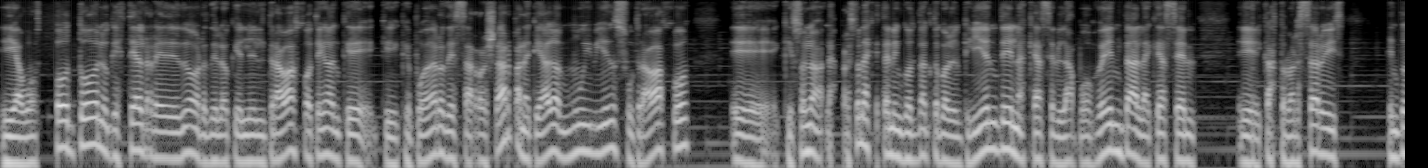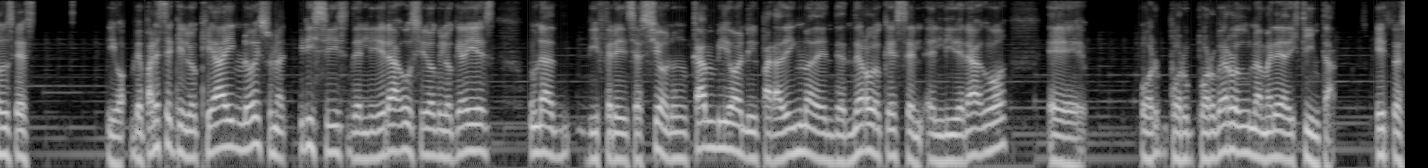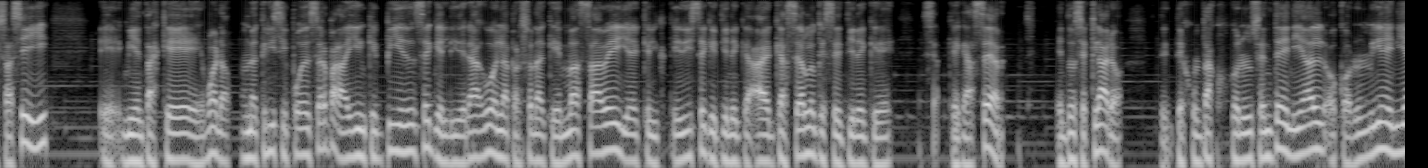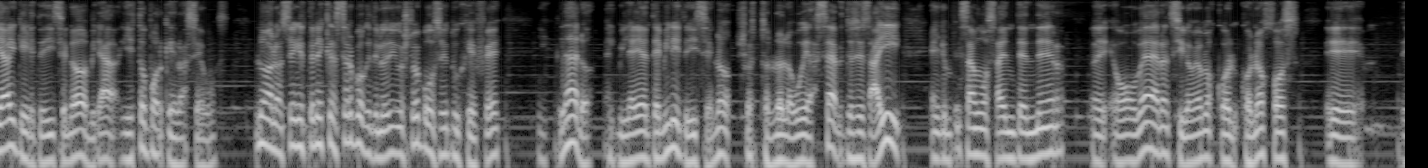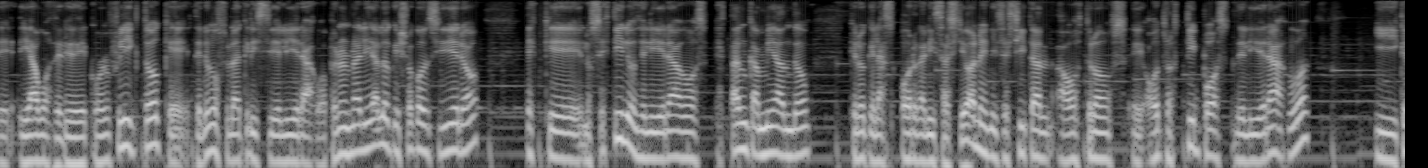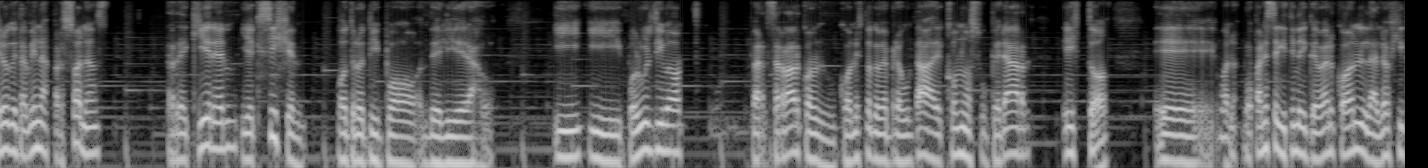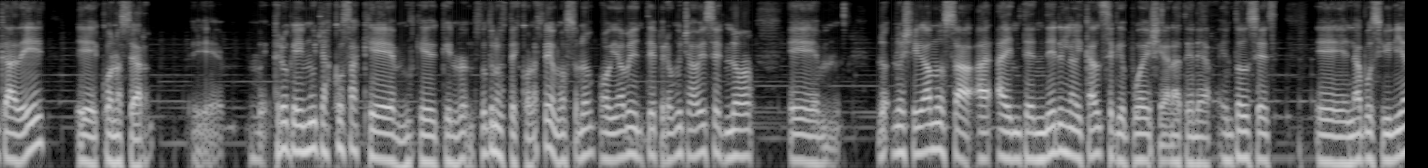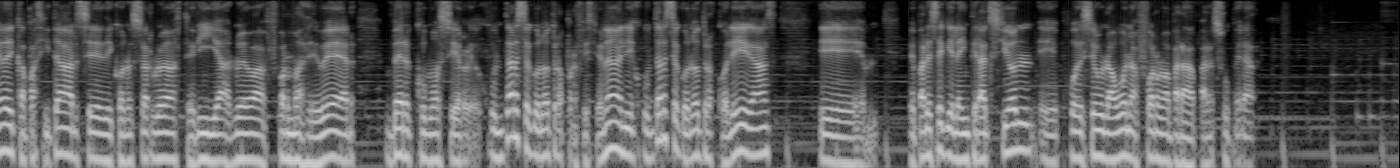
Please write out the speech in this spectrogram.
digamos, todo, lo que esté alrededor de lo que en el trabajo tengan que, poder desarrollar para que hagan muy bien su trabajo, eh, que son las personas que están en contacto con el cliente, las que hacen la postventa, las que hacen eh, customer service. Entonces, Digo, me parece que lo que hay no es una crisis del liderazgo, sino que lo que hay es una diferenciación, un cambio en el paradigma de entender lo que es el, liderazgo eh, por, por, verlo de una manera distinta. Esto es así, eh, mientras que, bueno, una crisis puede ser para alguien que piense que el liderazgo es la persona que más sabe y el que, que dice que tiene que, que, hacer lo que se tiene que, que hacer. Entonces, claro, te, te juntás con un centennial o con un millennial que te dice, no, mira, ¿y esto por qué lo hacemos? No, lo sé que tenés que hacer porque te lo digo yo, porque soy tu jefe. Y claro, el millennial te mira y te dice, no, yo esto no lo voy a hacer. Entonces ahí empezamos a entender eh, o ver, si lo vemos con, ojos, eh, digamos, de, conflicto, que tenemos una crisis de liderazgo. Pero en realidad lo que yo considero es que los estilos de liderazgos están cambiando. Creo que las organizaciones necesitan a otros, eh, otros tipos de liderazgo. Y creo que también las personas requieren y exigen otro tipo de liderazgo. Y, por último, para cerrar con, esto que me preguntaba de cómo superar esto, eh, bueno, me parece que tiene que ver con la lógica de eh, conocer. Eh, creo que hay muchas cosas que, nosotros desconocemos, ¿no? Obviamente, pero muchas veces no, no, llegamos a, entender el alcance que puede llegar a tener. Entonces, eh, la posibilidad de capacitarse, de conocer nuevas teorías, nuevas formas de ver, ver cómo hacer, juntarse con otros profesionales, juntarse con otros colegas, eh, me parece que la interacción eh, puede ser una buena forma para, para superar.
